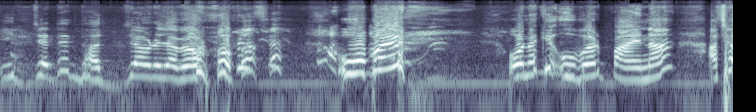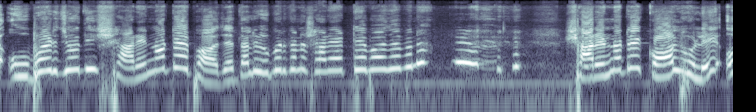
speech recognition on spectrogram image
ইজ্জতের ধজ্জা উড়ে যাবে ওর উবের ও নাকি উবার পায় না? আচ্ছা উবার যদি সাড়ে নটায় পাওয়া যায় তাহলে উবার কেন সাড়ে আটটায় পাওয়া যাবে না? সাড়ে নটায় কল হলে ও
